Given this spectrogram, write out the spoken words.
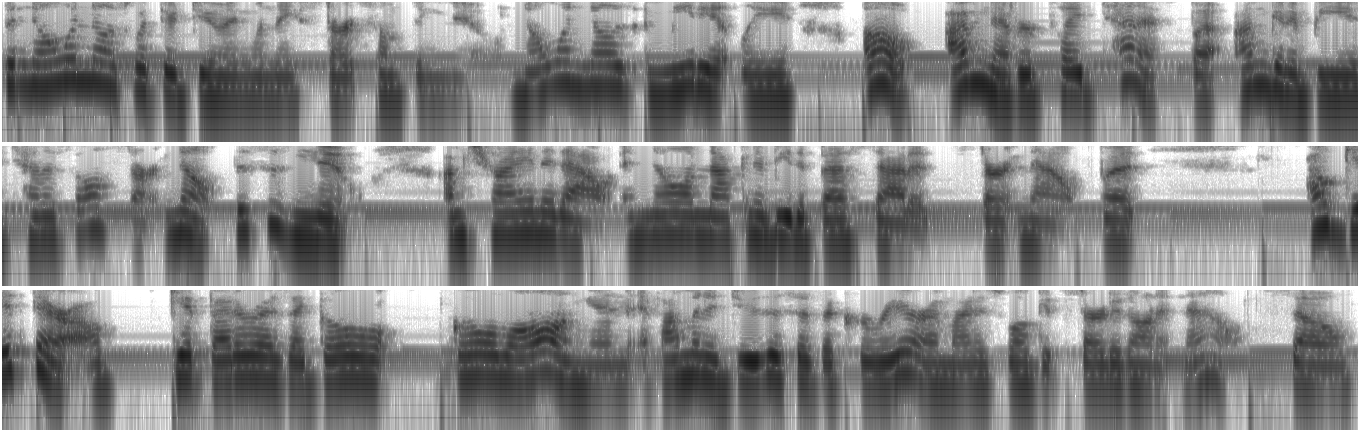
But no one knows what they're doing when they start something new. No one knows immediately oh i've never played tennis but i'm going to be a tennis all-star. No this is new. I'm trying it out. And no i'm not going to be the best at it starting out but i'll get there. I'll get better as i go go along. And if I'm going to do this as a career, I might as well get started on it now. So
